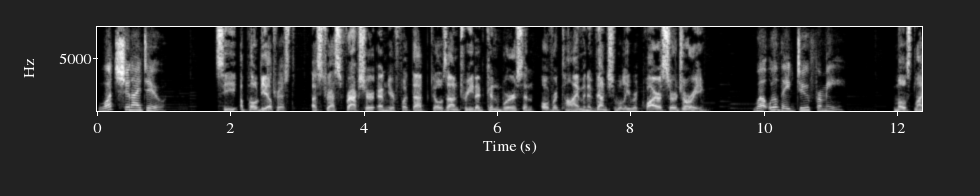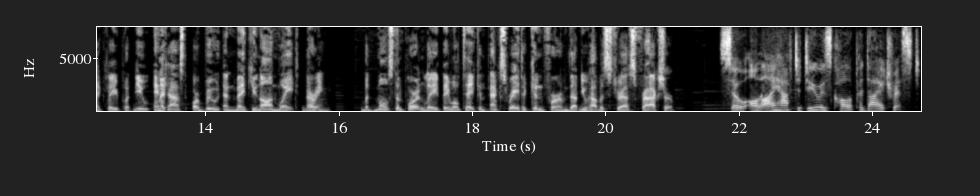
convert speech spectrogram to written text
What should I do? See a podiatrist. A stress fracture in your foot that goes untreated can worsen over time and eventually require surgery. What will they do for me? Most likely put you in a cast or boot and make you non-weight bearing. But most importantly they will take an x-ray to confirm that you have a stress fracture. So all I have to do is call a podiatrist.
